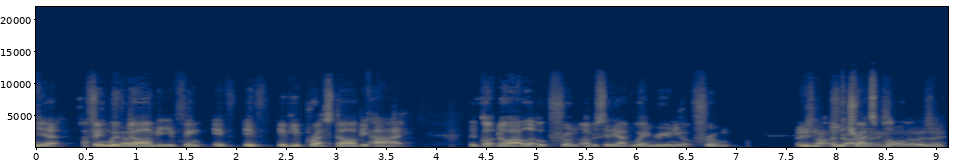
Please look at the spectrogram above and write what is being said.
Yeah, I think with Um, Derby, you think if if if you press Derby high, they've got no outlet up front. Obviously, they had Wayne Rooney up front. He's not a And they tried striker to anymore, though, is he?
